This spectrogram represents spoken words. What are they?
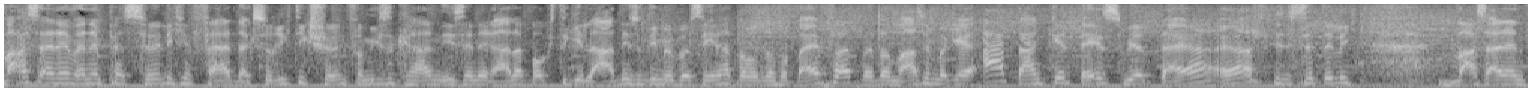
Was einem einen persönlichen Feiertag so richtig schön vermissen kann, ist eine Radarbox, die geladen ist und die man übersehen hat, wenn man dran vorbeifährt, weil dann war es immer gleich, ah danke, das wird teuer. Ja, das ist natürlich, was einen,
